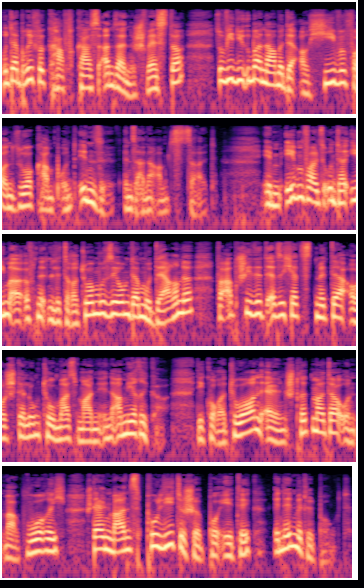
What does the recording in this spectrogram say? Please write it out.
und der Briefe Kafkas an seine Schwester sowie die Übernahme der Archive von Surkamp und Insel in seiner Amtszeit. Im ebenfalls unter ihm eröffneten Literaturmuseum der Moderne verabschiedet er sich jetzt mit der Ausstellung Thomas Mann in Amerika. Die Kuratoren Ellen Strittmatter und Marc Wurich stellen Manns politische Poetik in den Mittelpunkt.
